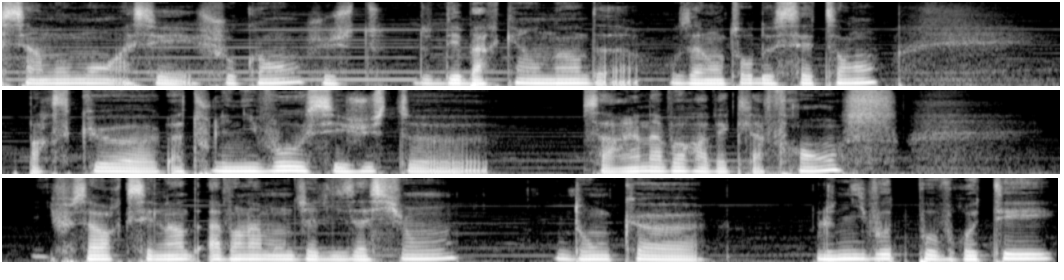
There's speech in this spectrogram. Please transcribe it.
c'est un moment assez choquant, juste de débarquer en Inde aux alentours de 7 ans, parce que euh, à tous les niveaux, c'est juste. Euh, ça n'a rien à voir avec la France. Il faut savoir que c'est l'Inde avant la mondialisation. Donc, euh, le niveau de pauvreté,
